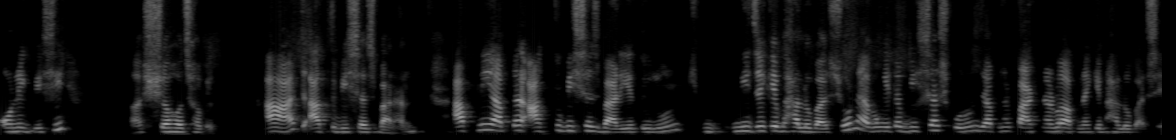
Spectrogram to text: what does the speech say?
অনেক বেশি সহজ হবে। আট আত্মবিশ্বাস বাড়ান। আপনি আপনার আত্মবিশ্বাস বাড়িয়ে তুলুন, নিজেকে ভালোবাসুন এবং এটা বিশ্বাস করুন যে আপনার পার্টনারও আপনাকে ভালোবাসে।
